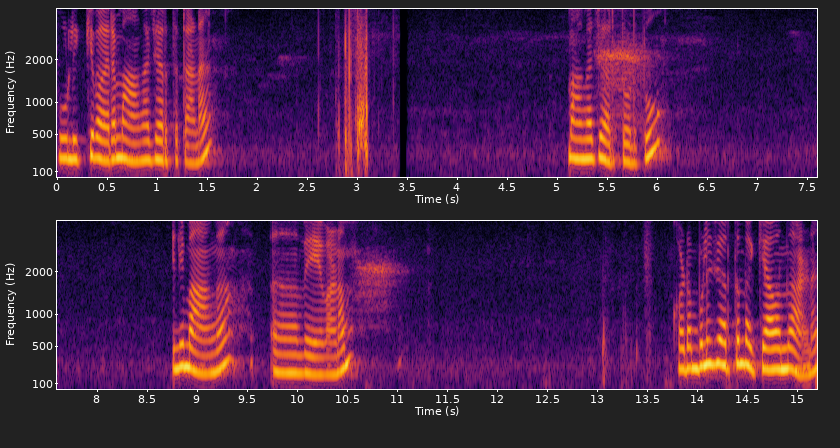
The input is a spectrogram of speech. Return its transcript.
പുളിക്ക് പകരം മാങ്ങ ചേർത്തിട്ടാണ്. മാങ്ങ ചേർത്ത് കൊടുത്തു. ഇനി മാങ്ങ വേവണം. കുടംപുളി ചേർത്തും വയ്ക്കാവുന്നതാണ്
